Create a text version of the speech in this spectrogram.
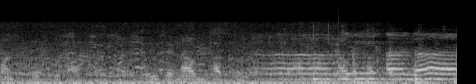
wants to take it off. So he said now we have to.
